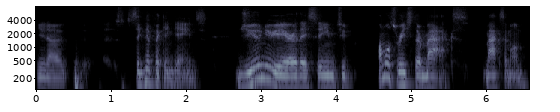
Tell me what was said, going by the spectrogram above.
You know, significant gains. Junior year, they seem to almost reach their max maximum,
